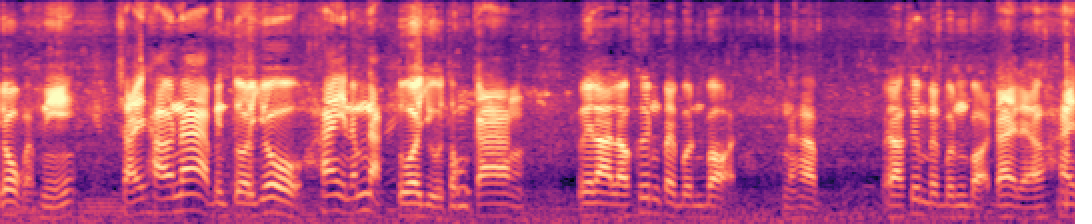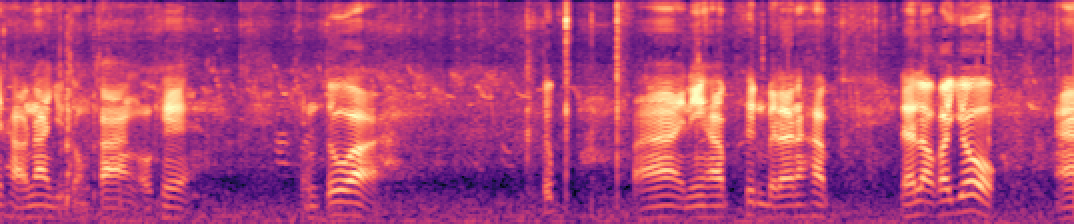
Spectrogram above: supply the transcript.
โยกแบบนี้ ใช้เท้าหน้าเป็นตัวโยกให้น้ำหนักตัวอยู่ตรงกลาง เวลาเราขึ้นไปบนบอร์ดนะครับ วลาขึ้นไปบนเบอร์ดได้แล้ว ให้เท้าหน้าอยู่ตรงกลาง โอเคเป็นตัวปึ๊บไปนี่ครับขึ้นไปแล้วนะครับ แล้วเราก็โยกอ่า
